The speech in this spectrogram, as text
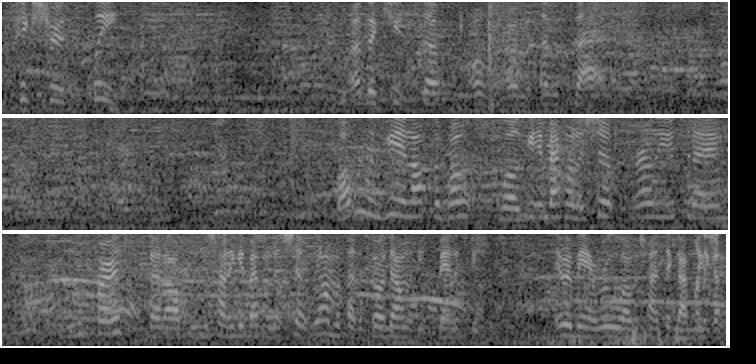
No pictures, please. Some other cute stuff over on the other side. While we was getting off the boat, well, getting back on the ship earlier today, when we first got off, we was trying to get back on the ship. We almost had to throw down with these Spanish people. They were being rude while we were trying to take our pictures.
